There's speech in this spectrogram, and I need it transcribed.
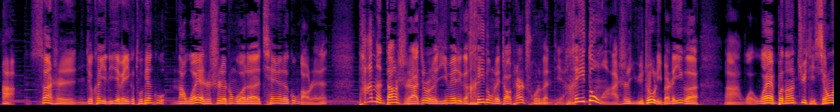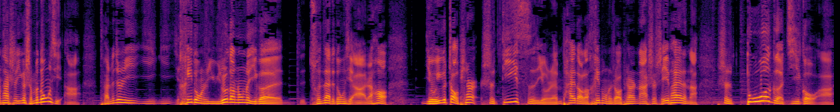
啊，算是你就可以理解为一个图片库。那我也是视觉中国的签约的供稿人。他们当时啊，就是因为这个黑洞这照片出了问题。黑洞啊，是宇宙里边的一个啊，我我也不能具体形容它是一个什么东西啊，反正就是一一一黑洞是宇宙当中的一个存在的东西啊。然后。有一个照片是第一次有人拍到了黑洞的照片，那是谁拍的呢？是多个机构啊，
